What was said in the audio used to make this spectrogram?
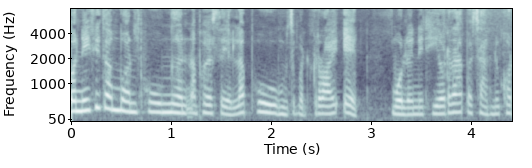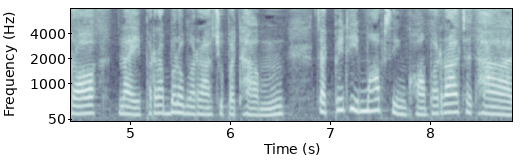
วันนี้ที่ตำบลภูเงินอำเภอเสรภูมิจังหวัดร้อยเอ็ดมูลนิธิราชประชานุเคราะห์ในพระบรมราชูปถัมภ์จัดพิธีมอบสิ่งของพระราชทาน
